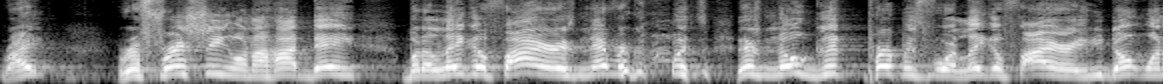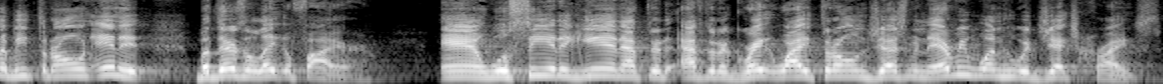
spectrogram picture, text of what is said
right? Refreshing on a hot day, but a lake of fire is never going, there's no good purpose for a lake of fire, and you don't want to be thrown in it, but there's a lake of fire. And we'll see it again after, after the great white throne judgment. Everyone who rejects Christ,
